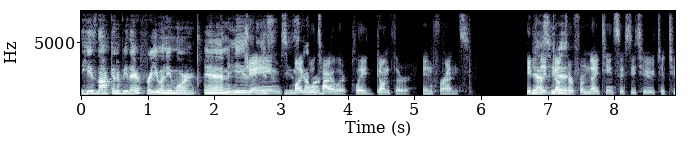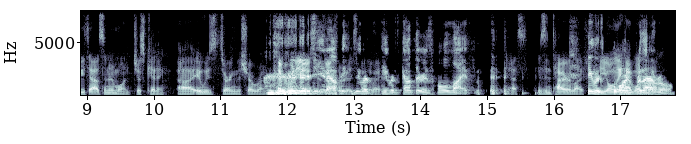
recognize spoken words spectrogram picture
he's not going to be there for you anymore, and he's James he's, he's Michael gone. Tyler played Gunther in Friends. He Yes, played he Gunther did. from 1962 to 2001. Just kidding. Uh, it was during the show run. Everybody knows who you know, is, he by was the way. he was Gunther his whole life. Yes, his entire life. He was only born had for one that role. role.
